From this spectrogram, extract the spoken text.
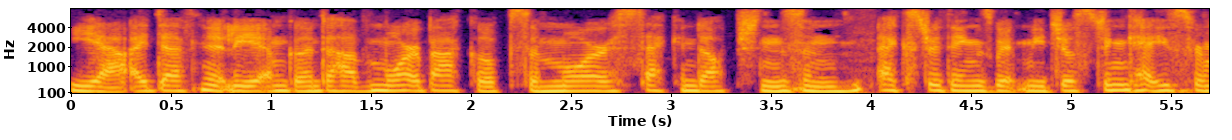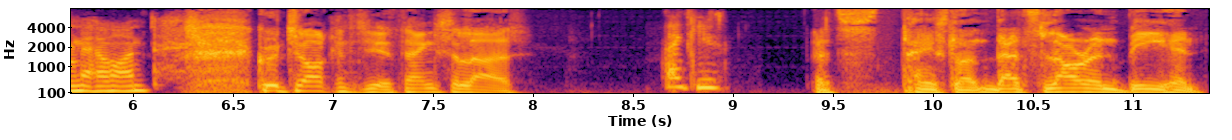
Yeah, I definitely am going to have more backups and more second options and extra things with me just in case from now on. Good talking to you. Thanks a lot. Thank you. That's thanks. Lauren. That's Lauren Beehan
